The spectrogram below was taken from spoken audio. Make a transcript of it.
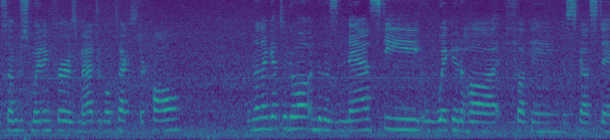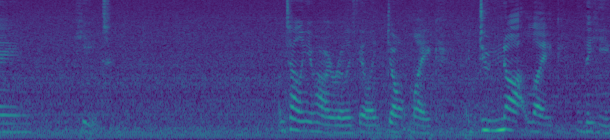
So I'm just waiting for his magical text or call. And then I get to go out into this nasty, wicked hot, fucking disgusting heat. I'm telling you how I really feel. I don't like, I do not like the heat.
